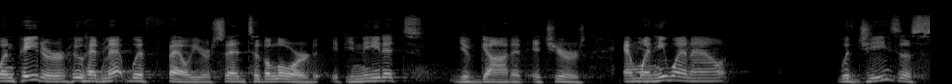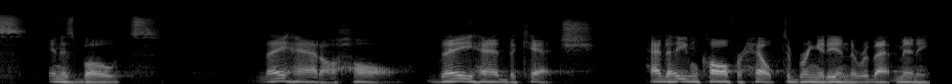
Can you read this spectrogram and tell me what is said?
When Peter, who had met with failure, said to the Lord, If you need it, you've got it, it's yours. And when he went out with Jesus in his boat, they had a haul. They had the catch had to even call for help to bring it in. There were that many.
